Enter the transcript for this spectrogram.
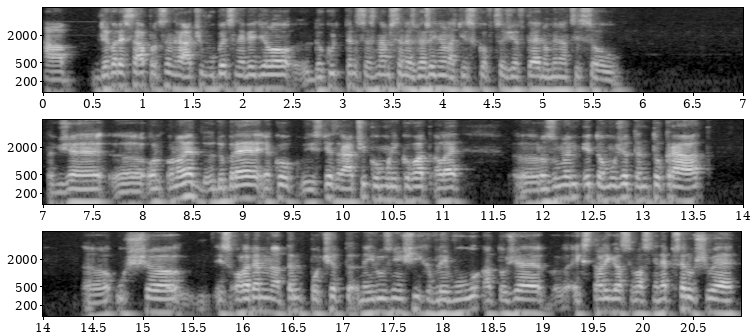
A 90% hráčů vůbec nevědělo, dokud ten seznam se nezveřejnil na tiskovce, že v té nominaci jsou. Takže eh, on, ono je dobré jako jistě s hráči komunikovat, ale eh, rozumím i tomu, že tentokrát uh, už i s ohledem na ten počet nejrůznějších vlivů a to, že Extraliga se vlastně nepřerušuje,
